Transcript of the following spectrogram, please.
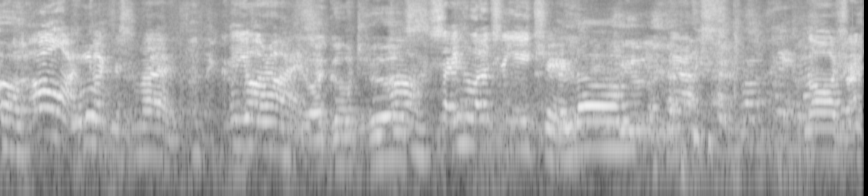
Oh, oh my goodness me. Are you alright? I got dressed. Oh, say hello to YouTube. Hello. Yes. Gorgeous.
